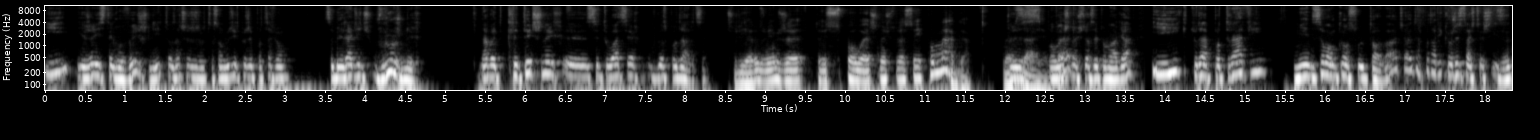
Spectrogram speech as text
I jeżeli z tego wyszli, to znaczy, że to są ludzie, którzy potrafią sobie radzić w różnych, nawet krytycznych y, sytuacjach w gospodarce. Czyli ja rozumiem, że to jest społeczność, która sobie pomaga To jest nawzajem. społeczność, która sobie pomaga i która potrafi między sobą konsultować, ale też potrafi korzystać też i ze,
